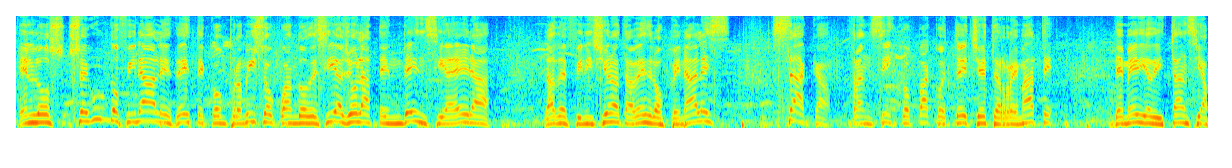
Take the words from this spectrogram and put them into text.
En los segundos finales de este compromiso, cuando decía yo la tendencia era la definición a través de los penales, saca Francisco Paco Esteche este remate de media distancia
